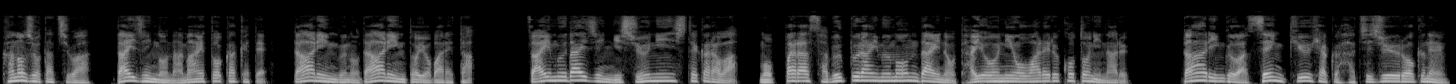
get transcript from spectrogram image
彼女たちは大臣の名前とかけて、ダーリングのダーリンと呼ばれた。財務大臣に就任してからは、もっぱらサブプライム問題の対応に追われることになる。ダーリングは1986年、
